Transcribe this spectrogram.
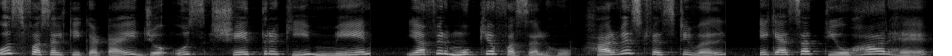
उस फ़सल की कटाई जो उस क्षेत्र की मेन या फिर मुख्य फ़सल हो। हार्वेस्ट फेस्टिवल एक ऐसा त्यौहार है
